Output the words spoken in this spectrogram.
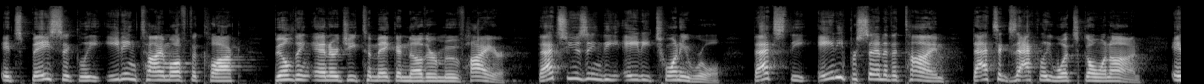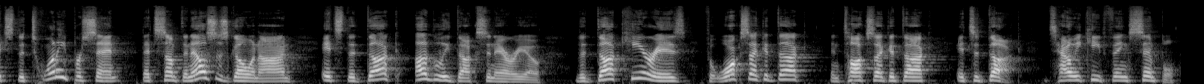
It's basically eating time off the clock, building energy to make another move higher. That's using the 80 20 rule. That's the 80% of the time, that's exactly what's going on. It's the 20% that something else is going on, it's the duck, ugly duck scenario. The duck here is if it walks like a duck and talks like a duck, it's a duck. It's how we keep things simple.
